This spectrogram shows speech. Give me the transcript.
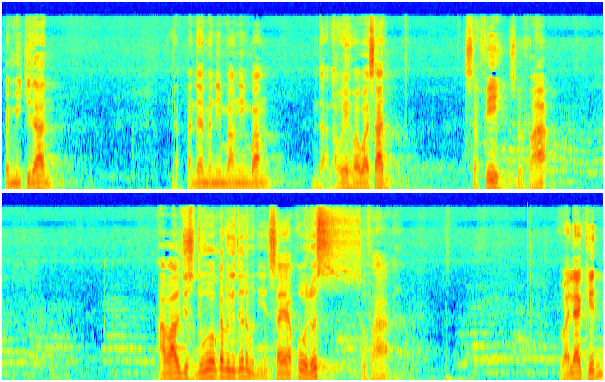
Pemikiran. Tidak pandai menimbang-nimbang tidak laweh wawasan. Safi sufa awal juz 2 kan begitu namanya saya qulus sufa walakin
